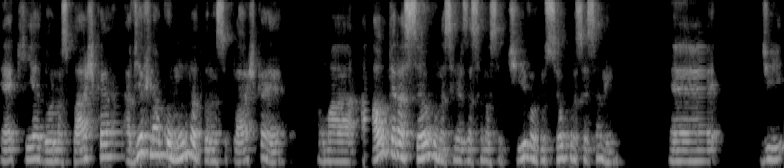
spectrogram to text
é que a dor nas plástica, a via final comum da dor nas plástica é uma alteração na sinalização nocitiva, no seu processamento, é, de,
